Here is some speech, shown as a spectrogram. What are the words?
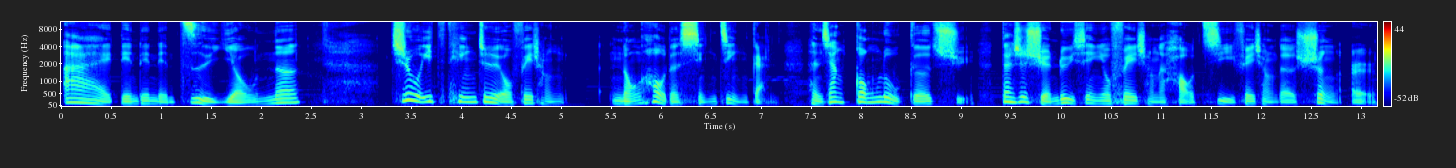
爱点点点自由》呢，其实我一听就有非常。浓厚的行进感，很像公路歌曲，但是旋律线又非常的好记，非常的顺耳。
